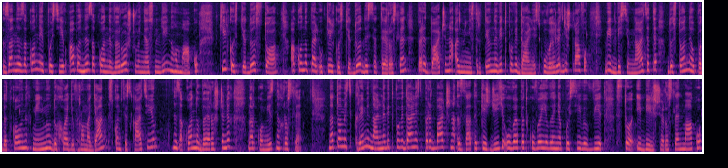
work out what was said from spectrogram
за незаконний посів або незаконне вирощування снодійного маку в кількості до 100, а конопель у кількості до 10 рослин передбачена адміністративна відповідальність у вигляді штрафу від 18 до 100 неоподаткованих мінімумів доходів громадян з конфіскацією незаконно вирощених наркомісних рослин. Натомість кримінальна відповідальність передбачена за такі ж дії у випадку виявлення посівів від 100 і більше рослин маку,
